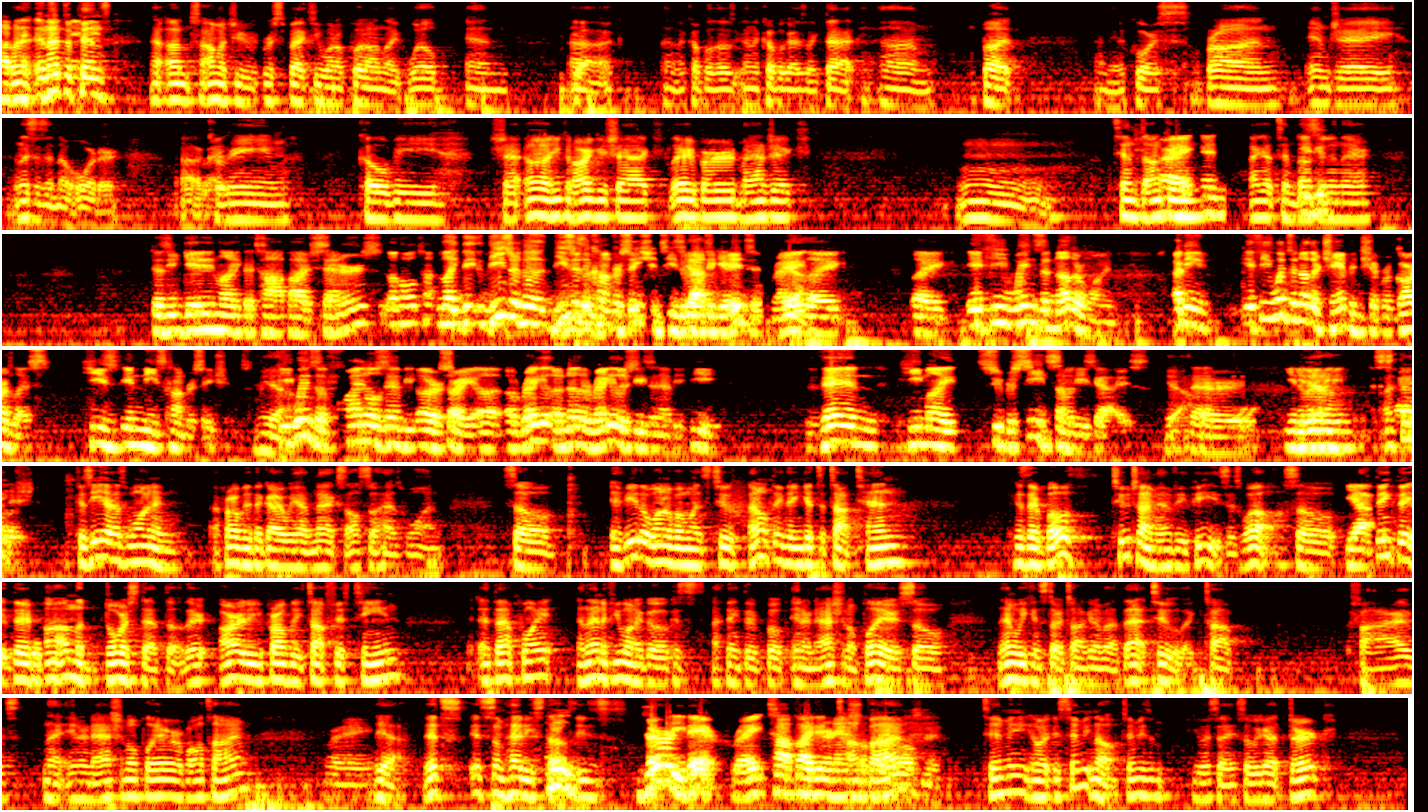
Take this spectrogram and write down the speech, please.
and that depends on how much you respect you want to put on like Wilt and uh, and a couple of those and a couple of guys like that. Um, but I mean, of course, LeBron, MJ, and this is in no order. Uh, Right. Kareem, Kobe, Shaq. Oh, you can argue Shaq, Larry Bird, Magic. Mm, Tim Duncan. right, I got Tim Is he- Duncan in there. does he get in like the top five centers of all time? Like the, these are the these are the conversations he's about Yeah. to get into, right? Yeah. Like, like if he wins another one, I mean, if he wins another championship, regardless, he's in these conversations. Yeah. He wins a Finals MVP, or sorry, a, a regular another regular season MVP, then he might supersede some of these guys Yeah. that are, you know what I mean, established. Because he has one, and uh, probably the guy we have next also has one. So if either one of them wins two, I don't think they can get to top 10 because they're both two time MVPs as well. So Yeah. I think they, they're on the doorstep, though. They're already probably top 15 at that point. And then if you want to go, because I think they're both international players, so then we can start talking about that too, like top five that international player of all time. Right. Yeah, it's it's some heady stuff. mean- These They're already there, right? Top five international Top five? player of all time. Timmy or is Timmy? No, Timmy's in USA. So we got Dirk,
